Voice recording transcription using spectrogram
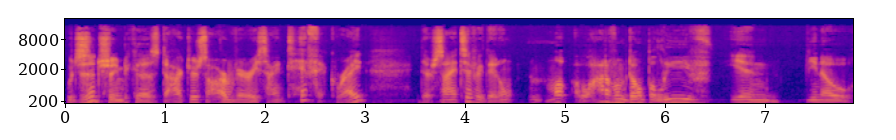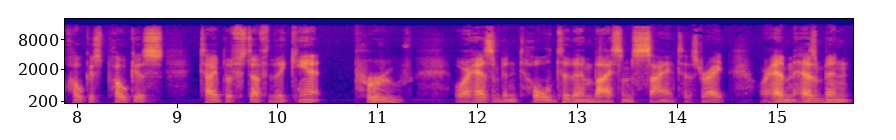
which is interesting because doctors are very scientific, right? They're scientific. They don't, a lot of them don't believe in you know, hocus pocus type of stuff that they can't prove or hasn't been told to them by some scientist, right? Or haven't, hasn't been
